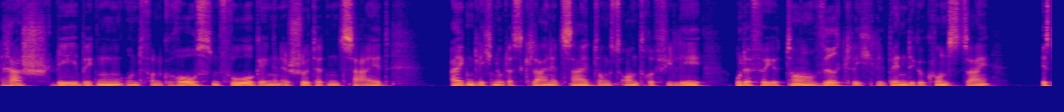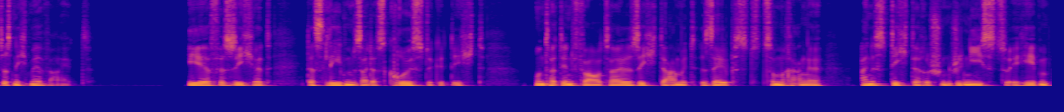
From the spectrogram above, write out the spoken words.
rasch lebigen und von großen Vorgängen erschütterten Zeit eigentlich nur das kleine Zeitungsentrefilett oder Feuilleton wirklich lebendige Kunst sei, ist es nicht mehr weit. Er versichert, das Leben sei das größte Gedicht und hat den Vorteil, sich damit selbst zum Range eines dichterischen Genies zu erheben,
